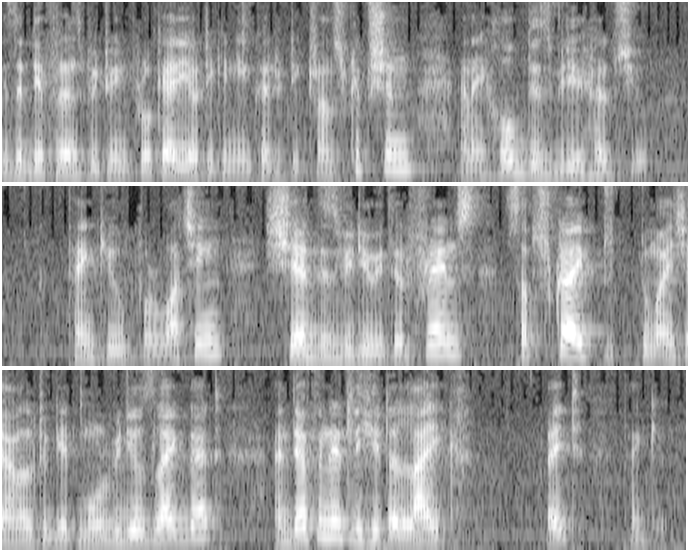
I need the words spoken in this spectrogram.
is the difference between prokaryotic and eukaryotic transcription and I hope this video helps you. Thank you for watching. Share this video with your friends. Subscribe to, my channel to get more videos like that. And definitely hit a like. Right? Thank you.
